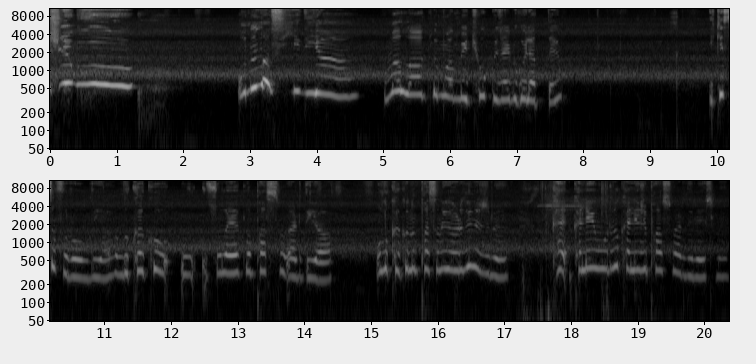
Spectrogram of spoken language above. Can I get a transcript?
İşte bu. Onu nasıl yedi ya? Vallahi aklım almıyor. Çok güzel bir gol attı. 2-0 oldu ya. Lukaku sol ayakla pas verdi ya. O Lukaku'nun pasını gördünüz mü? Ka kaleye vurdu, kaleci pas verdi resmen.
